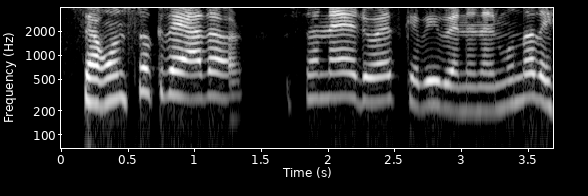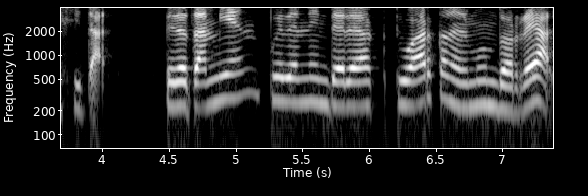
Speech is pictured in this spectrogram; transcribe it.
Según su creador, son héroes que viven en el mundo digital, pero también pueden interactuar con el mundo real.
